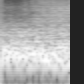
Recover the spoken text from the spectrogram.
you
